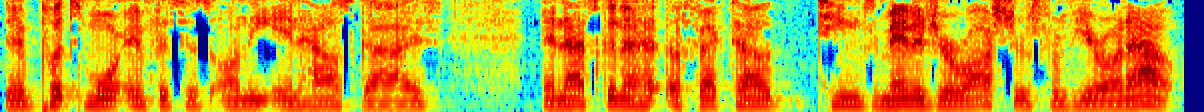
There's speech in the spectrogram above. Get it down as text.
that puts more emphasis on the in house guys. And that's going to affect how teams manage your rosters from here on out.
